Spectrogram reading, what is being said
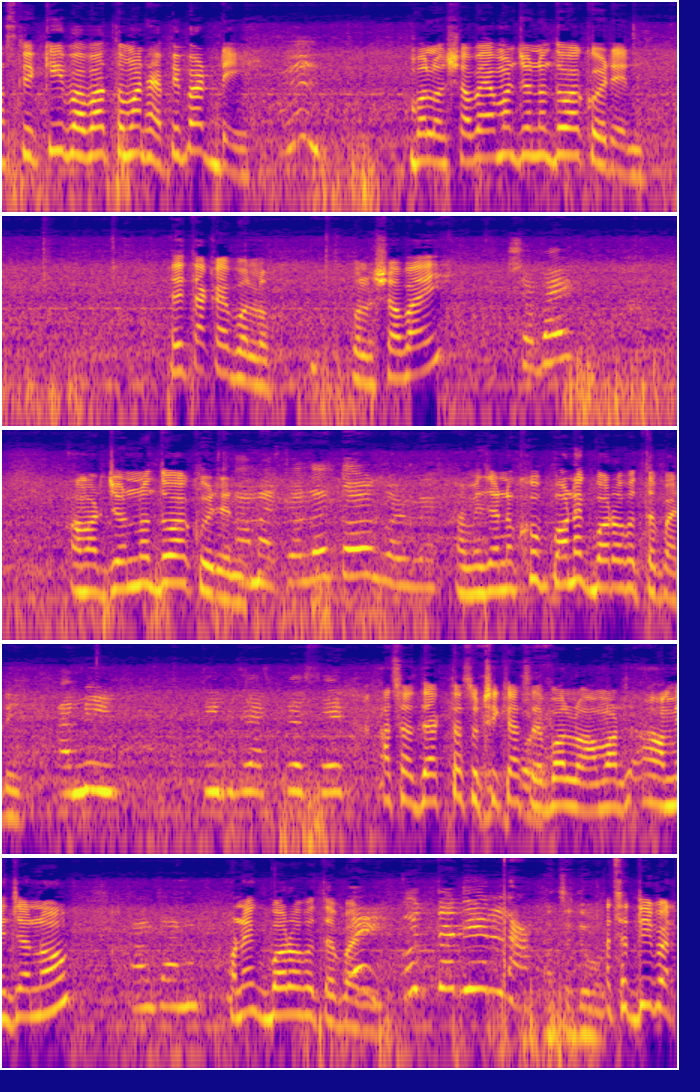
আজকে কি বাবা তোমার হ্যাপি বার্থডে বলো সবাই আমার জন্য দোয়া করেন। এই তাকায় বলো। বলো সবাই? সবাই আমার জন্য দোয়া করেন। আমার জন্য আমি যেন খুব অনেক বড় হতে পারি। আমি আচ্ছা দেখতেছো ঠিক আছে বলো আমার আমি যেন অনেক বড় হতে পারি। আচ্ছা দেবো। আচ্ছা দিবেন।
